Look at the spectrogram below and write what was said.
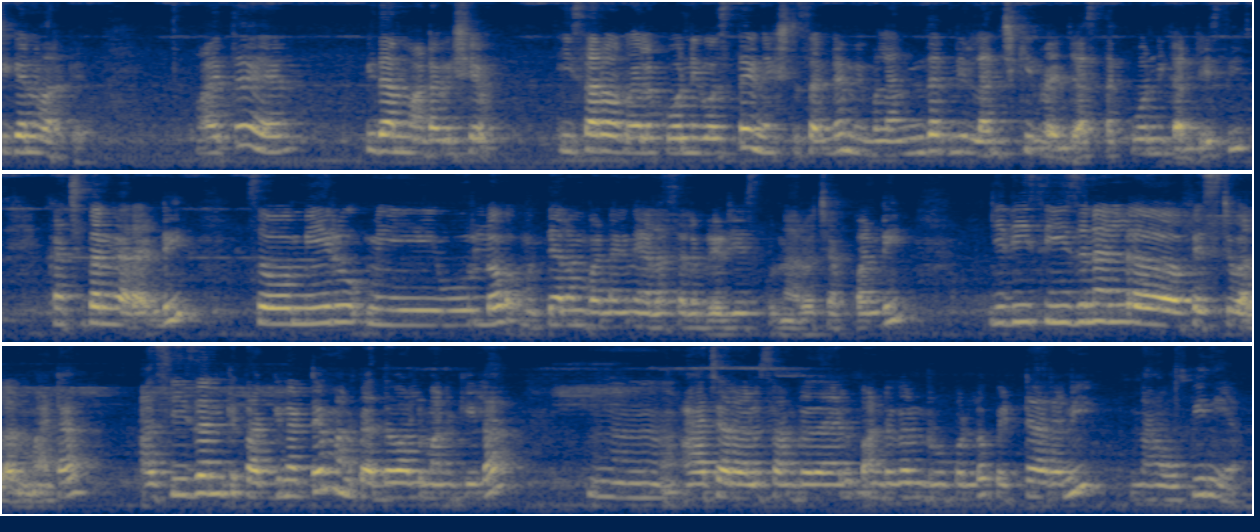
చికెన్ వరకే. అయితే ఇదన్నమాట విషయం. ఈసారి ఒకవేళ కోనికి వస్తే నెక్స్ట్ సండే మిమ్మల్ని అందరినీ లంచ్కి ఇన్వైట్ చేస్తా. కోన్ని కట్ చేసి ఖచ్చితంగా రండి. సో మీరు మీ ఊర్లో ముత్యాలం పండుగని ఎలా సెలబ్రేట్ చేసుకున్నారో చెప్పండి. ఇది సీజనల్ ఫెస్టివల్ అనమాట ఆ సీజన్కి తగ్గినట్టే మన పెద్దవాళ్ళు మనకి ఇలా ఆచారాలు సాంప్రదాయాలు పండుగల రూపంలో పెట్టారని నా ఒపీనియన్.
